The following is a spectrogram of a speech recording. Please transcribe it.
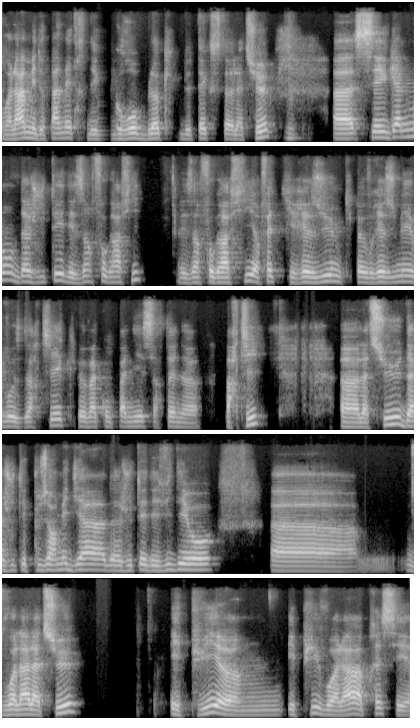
Voilà, mais de ne pas mettre des gros blocs de texte là-dessus. Mm. Euh, c'est également d'ajouter des infographies. Les infographies, en fait, qui résument, qui peuvent résumer vos articles, qui peuvent accompagner certaines euh, parties euh, là-dessus, d'ajouter plusieurs médias, d'ajouter des vidéos, voilà là-dessus. Et puis, et puis voilà, après, c'est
